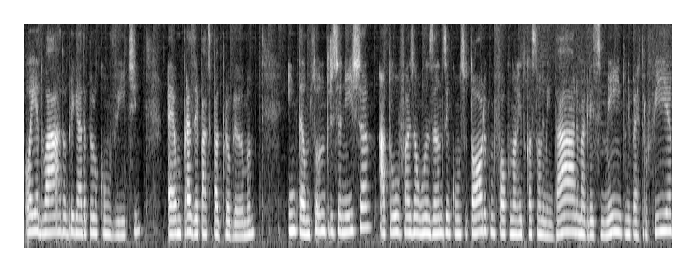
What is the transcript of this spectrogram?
Oi, Eduardo, obrigada pelo convite. É um prazer participar do programa. Então, sou nutricionista, atuo faz alguns anos em consultório com foco na reeducação alimentar, emagrecimento, hipertrofia.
